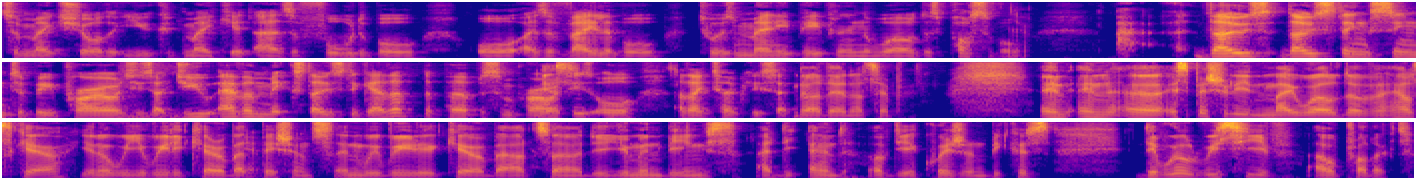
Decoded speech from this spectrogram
to make sure that you could make it as affordable or as available to as many people in the world as possible. Yeah. Those those things seem to be priorities. Do you ever mix those together, the purpose and priorities, yes. or are they totally separate? No, they're not separate. And and uh, especially in my world of healthcare, you know, we really care about yeah. patients, and we really care about uh, the human beings at the end of the equation because they will receive our product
